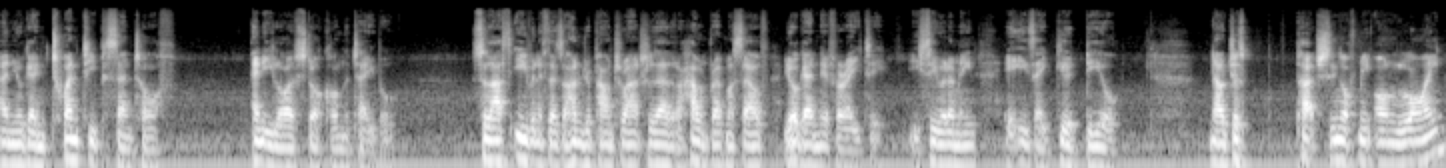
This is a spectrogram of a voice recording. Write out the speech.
and you're getting 20% off any livestock on the table. So that's even if there's a hundred pound tarantula there that I haven't bred myself, you're getting it for 80. You see what I mean? It is a good deal. Now just purchasing off me online,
